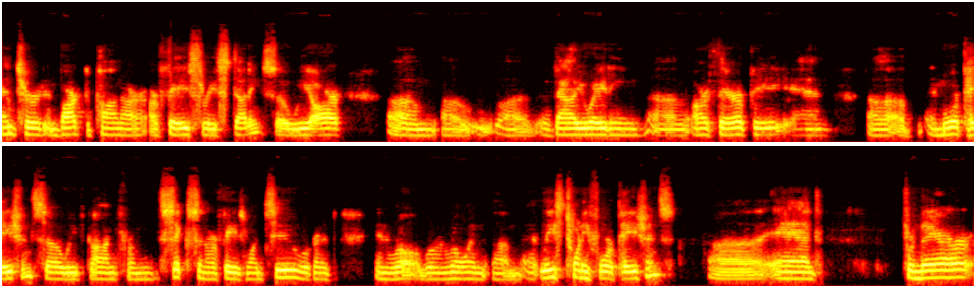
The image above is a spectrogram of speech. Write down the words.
entered embarked upon our, our phase three study. So we are um, uh, uh evaluating uh, our therapy and uh, and more patients. So we've gone from six in our phase one two. We're going to enroll. We're enrolling um, at least 24 patients, and from there,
